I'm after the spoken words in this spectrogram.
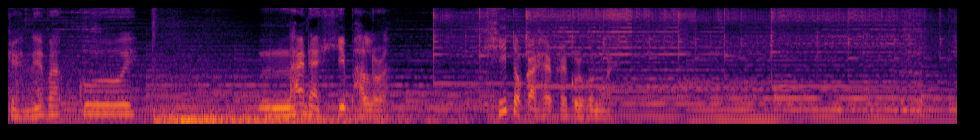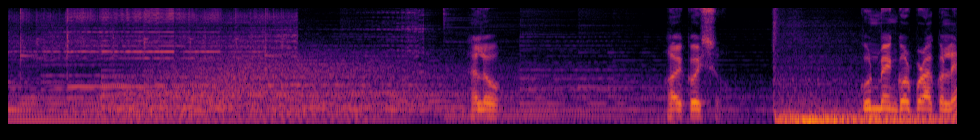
কেনেবাকৈ? নাই নাই সি ভাল ল'ৰা। সি টকা হেৰফেৰ কৰিব নোৱাৰে। হেল্ল' হয় কৈছোঁ। কোন বেংকৰ পৰা ক'লে?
